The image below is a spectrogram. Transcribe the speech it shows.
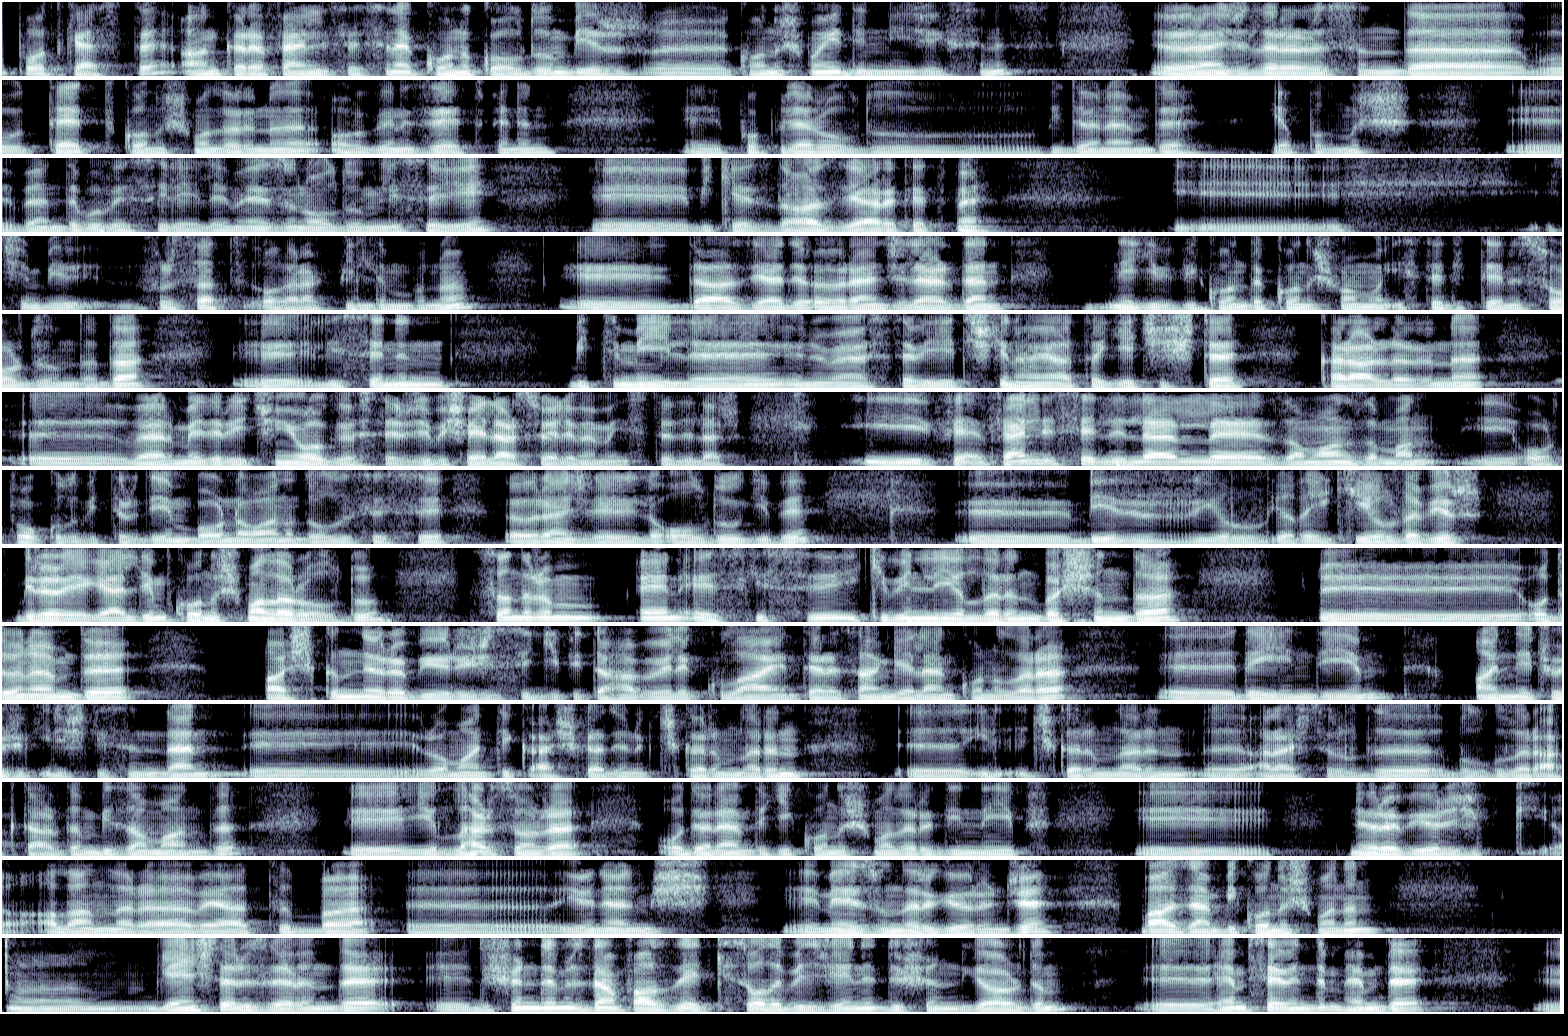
Bu podcast'te Ankara Fen Lisesi'ne konuk olduğum bir e, konuşmayı dinleyeceksiniz. Öğrenciler arasında bu TED konuşmalarını organize etmenin e, popüler olduğu bir dönemde yapılmış. E, ben de bu vesileyle mezun olduğum liseyi e, bir kez daha ziyaret etme e, için bir fırsat olarak bildim bunu. E, daha ziyade öğrencilerden ne gibi bir konuda konuşmamı istediklerini sorduğumda da e, lisenin bitimiyle üniversite ve yetişkin hayata geçişte kararlarını e, vermeleri için yol gösterici bir şeyler söylememi istediler. E, fen liselilerle zaman zaman e, ortaokulu bitirdiğim Bornova Anadolu Lisesi öğrencileriyle olduğu gibi e, bir yıl ya da iki yılda bir bir araya geldiğim konuşmalar oldu. Sanırım en eskisi 2000'li yılların başında e, o dönemde aşkın nörobiyolojisi gibi daha böyle kulağa enteresan gelen konulara e, değindiğim anne çocuk ilişkisinden e, romantik aşka dönük çıkarımların e, çıkarımların e, araştırıldığı bulguları aktardığım bir zamandı. E, yıllar sonra o dönemdeki konuşmaları dinleyip e, nörobiyolojik alanlara veya tıbba e, yönelmiş e, mezunları görünce bazen bir konuşmanın e, gençler üzerinde e, düşündüğümüzden fazla etkisi olabileceğini düşün gördüm. E, hem sevindim hem de e,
